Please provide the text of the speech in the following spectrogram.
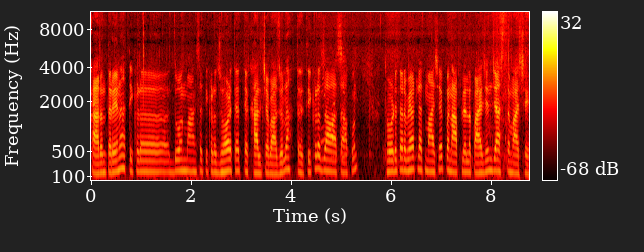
कारण तर आहे ना तिकडं दोन माणसं तिकडं झोळतात त्या खालच्या बाजूला. तर तिकडं जाऊ आता आपण. थोडे तर भेटल्यात मासे पण आपल्याला पाहिजे जास्त मासे.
